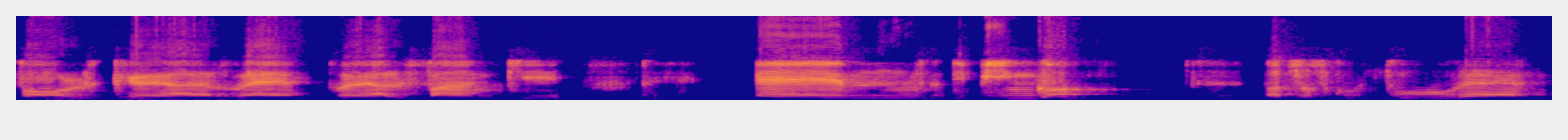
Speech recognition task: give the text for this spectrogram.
folk al rap al funky. Ehm, dipingo, faccio sculture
